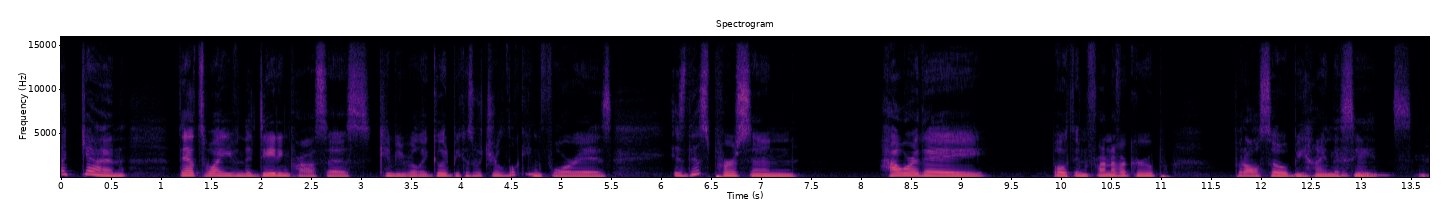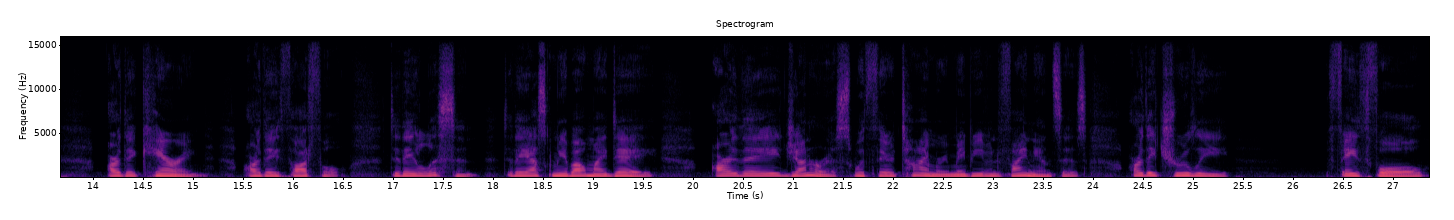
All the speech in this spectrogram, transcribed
again, that's why even the dating process can be really good because what you're looking for is is this person, how are they both in front of a group, but also behind the Mhm. scenes? Mhm. Are they caring? Are they thoughtful? Do they listen? Do they ask me about my day? Are they generous with their time or maybe even finances? Are they truly faithful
